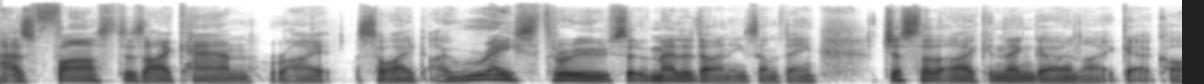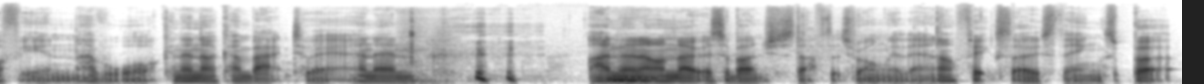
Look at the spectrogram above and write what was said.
as fast as I can, right? So I, I race through sort of melodyning something just so that I can then go and like get a coffee and have a walk, and then I'll come back to it, and then and then hmm. I'll notice a bunch of stuff that's wrong with it, and I'll fix those things. But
